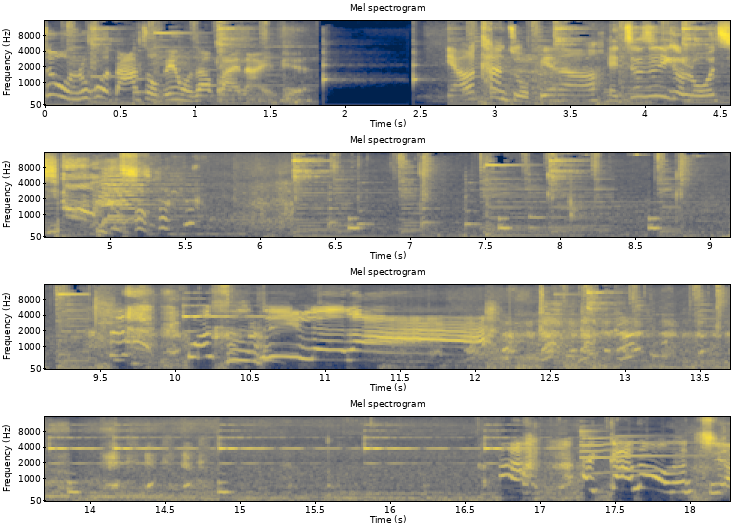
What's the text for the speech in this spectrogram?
所以我如果打左边，我知道摆哪一边。你要看左边啊！哎，这是一个逻辑。我死定了啦！啊，还嘎到我的脚。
